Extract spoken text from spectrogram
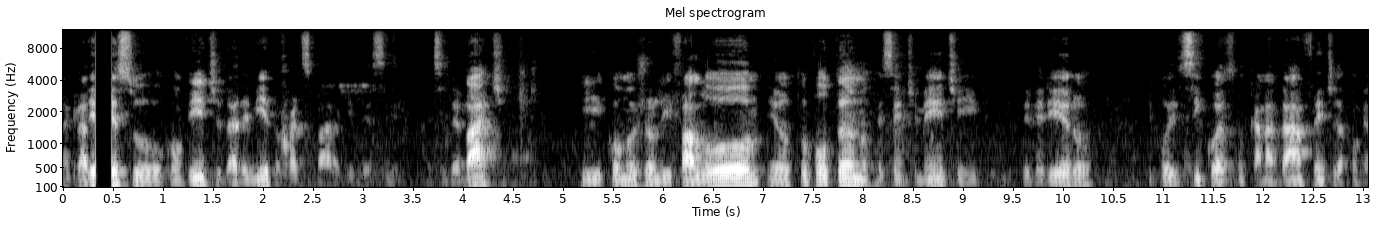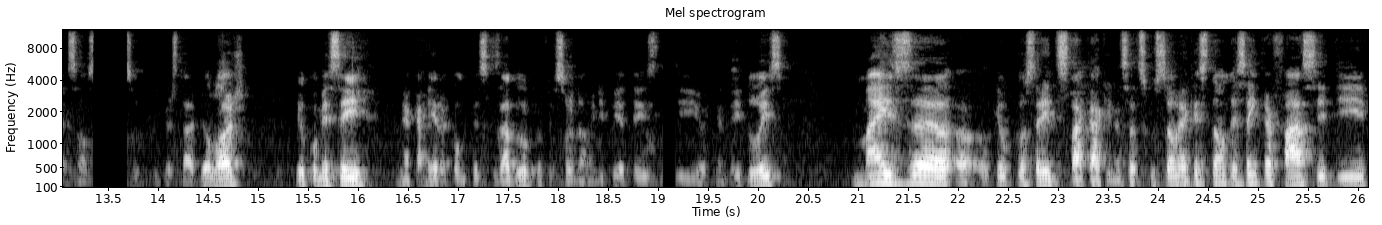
Agradeço o convite da Ademir para participar aqui desse, desse debate. E como o Jolie falou, eu estou voltando recentemente, em fevereiro, depois de cinco anos no Canadá, à frente da Convenção sobre Diversidade Biológica. Eu comecei minha carreira como pesquisador, professor da UNB desde 82, mas uh, o que eu gostaria de destacar aqui nessa discussão é a questão dessa interface de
